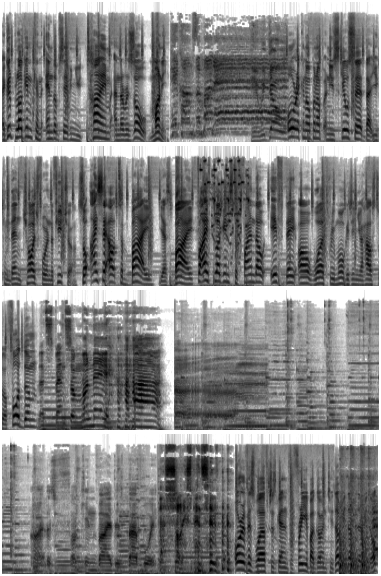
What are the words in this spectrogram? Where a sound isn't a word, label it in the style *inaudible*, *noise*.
A good plugin can end up saving you time and the result, money. Here comes the money. Here we go. Or it can open up a new skill set that you can then charge for in the future. So I set out to buy, yes buy, 5 plugins to find out if they are worth remortgaging your house to afford them. Let's spend some money. *laughs* Alright, let's fucking buy this bad boy. That's so expensive. *laughs* or if it's worth just getting for free by going to www.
